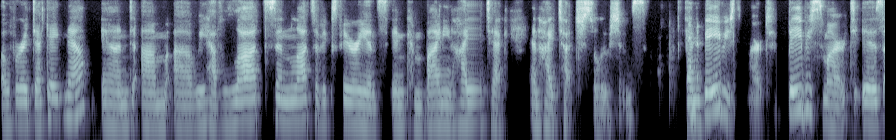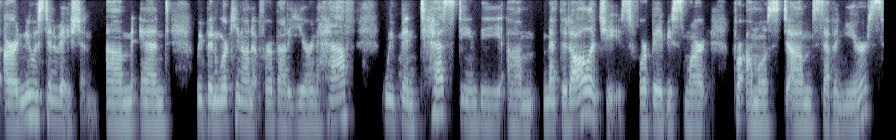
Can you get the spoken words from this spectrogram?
over a decade now, and um, uh, we have lots and lots of experience in combining high tech and high touch solutions. And Baby Smart. Baby Smart is our newest innovation. Um, and we've been working on it for about a year and a half. We've been testing the um, methodologies for Baby Smart for almost um, seven years.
